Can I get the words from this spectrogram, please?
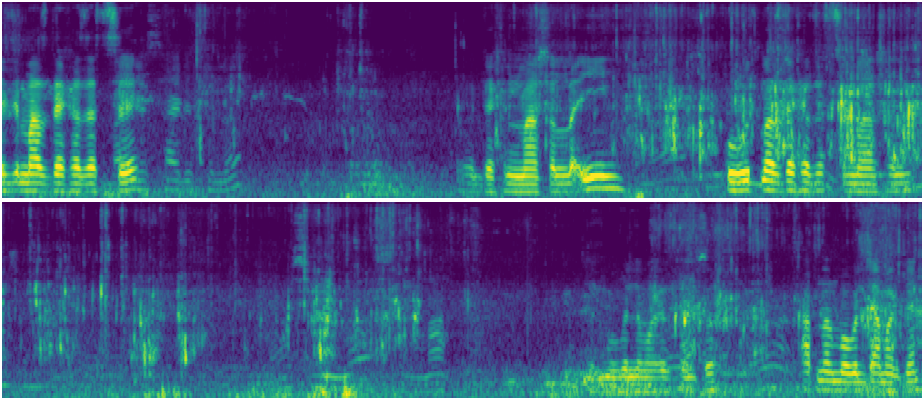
এই যে মাছ দেখা যাচ্ছে। দেখেন মাশাল্লাহ এই বহুত মাছ দেখা যাচ্ছে মাশাল্লাহ মোবাইল আমার কাছে তো। আপনার মোবাইলটা আমাকে দেন।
